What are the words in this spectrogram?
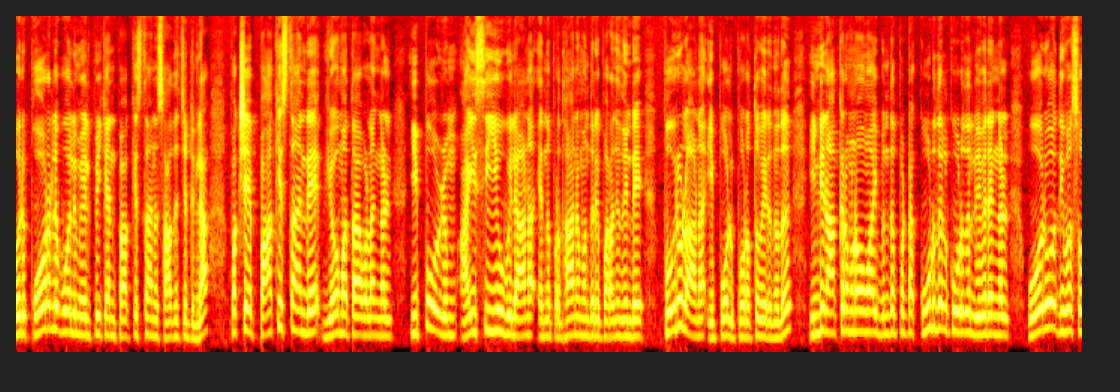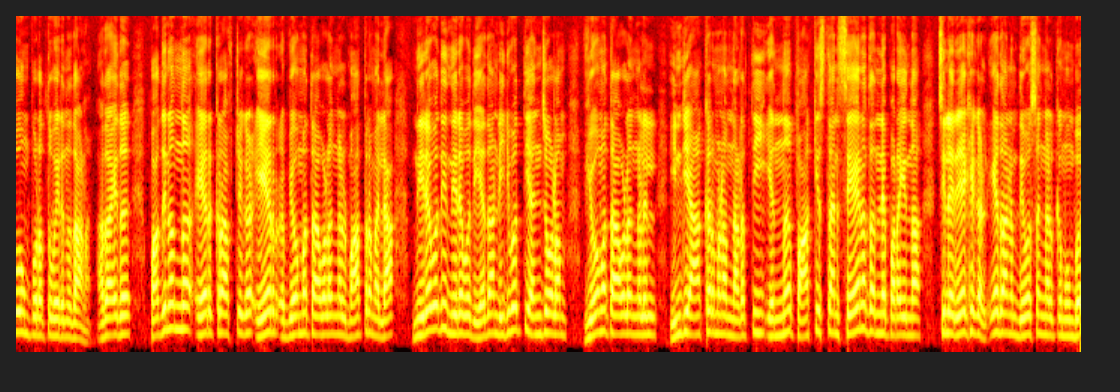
ഒരു പോറൽ പോലും ഏൽപ്പിക്കാൻ പാകിസ്ഥാന് സാധിച്ചിട്ടില്ല. പക്ഷേ പാകിസ്ഥാന്റെ വ്യോമത്താവളങ്ങൾ ഇപ്പോഴും ഐ സി യുവിലാണ് എന്ന് പ്രധാനമന്ത്രി പറഞ്ഞതിന്റെ പൊരുളാണ് ഇപ്പോൾ പുറത്തു വരുന്നത് ഇന്ത്യൻ ആക്രമണവുമായി ബന്ധപ്പെട്ട കൂടുതൽ കൂടുതൽ വിവരങ്ങൾ ഓരോ ദിവസവും പുറത്തു വരുന്നത് എന്നതാണ് അതായത് പതിനൊന്ന് എയർക്രാഫ്റ്റുകൾ എയർ വ്യോമത്താവളങ്ങൾ മാത്രമല്ല നിരവധി നിരവധി ഏതാണ്ട് ഇരുപത്തി അഞ്ചോളം വ്യോമത്താവളങ്ങളിൽ ഇന്ത്യ ആക്രമണം നടത്തി എന്ന് പാകിസ്ഥാൻ സേന തന്നെ പറയുന്ന ചില രേഖകൾ ഏതാനും ദിവസങ്ങൾക്ക് മുമ്പ്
